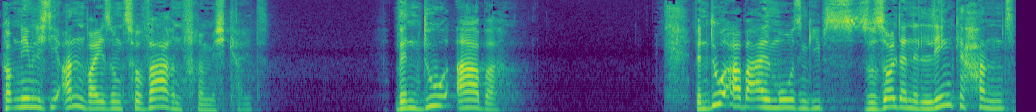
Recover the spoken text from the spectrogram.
kommt nämlich die Anweisung zur wahren Frömmigkeit. Wenn du aber, wenn du aber Almosen gibst, so soll deine linke Hand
